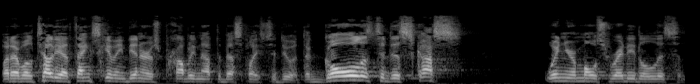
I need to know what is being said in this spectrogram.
But I will tell you, Thanksgiving dinner is probably not the best place to do it. The goal is to discuss when you're most ready to listen.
